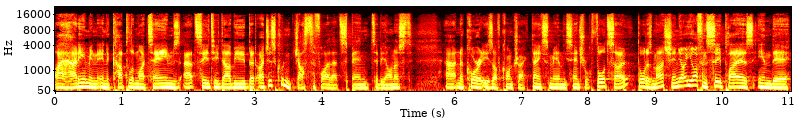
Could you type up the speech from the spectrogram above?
I had him in, in a couple of my teams at CTW, but I just couldn't justify that spend, to be honest. Uh, Nikora is off contract. Thanks, Manly Central. Thought so, thought as much. And you, you often see players in their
